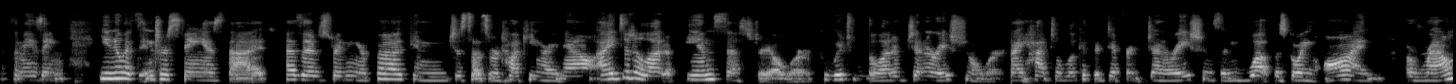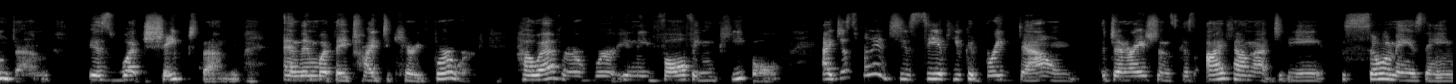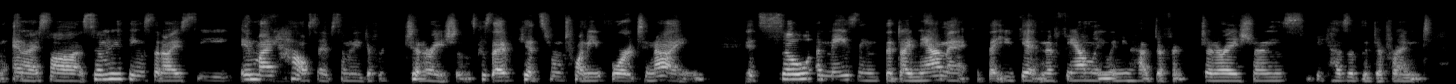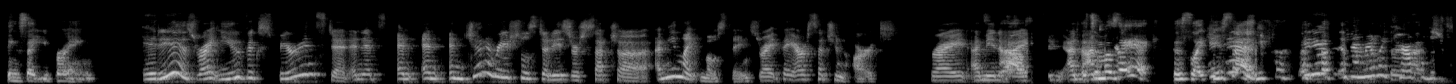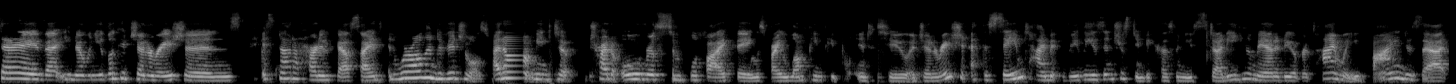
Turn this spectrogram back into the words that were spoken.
That's amazing. You know what's interesting is that as I was reading your book and just as we're talking right now, I did a lot of ancestral work, which was a lot of generational work. I had to look at the different generations and what was going on around them is what shaped them and then what they tried to carry forward. However, we're an evolving people. I just wanted to see if you could break down the generations because I found that to be so amazing. And I saw so many things that I see in my house. I have so many different generations because I have kids from 24 to 9. It's so amazing the dynamic that you get in a family when you have different generations because of the different things that you bring it is right you've experienced it and it's and and and generational studies are such a i mean like most things right they are such an art right? I mean, yeah. I I'm, it's I'm, a mosaic. It's like you said. It is, and I'm really careful much. to say that you know when you look at generations, it's not a hard and fast science, and we're all individuals. I don't mean to try to oversimplify things by lumping people into a generation. At the same time, it really is interesting because when you study humanity over time, what you find is that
